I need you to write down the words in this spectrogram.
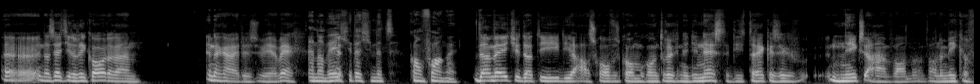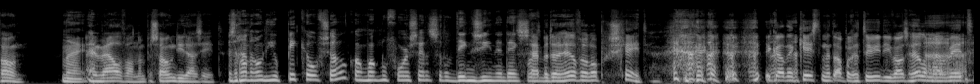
Uh, en dan zet je de recorder aan. En dan ga je dus weer weg. En dan weet je dat je het kan vangen? Dan weet je dat die, die aalscholvers komen gewoon terug naar die nesten. Die trekken zich niks aan van, van een microfoon. Nee. En wel van een persoon die daar zit. Ze gaan er ook niet op pikken of zo? Kan ik me ook nog voorstellen dat ze dat ding zien en denken... Ze wat... hebben er heel veel op gescheten. ik had een kist met apparatuur, die was helemaal wit.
